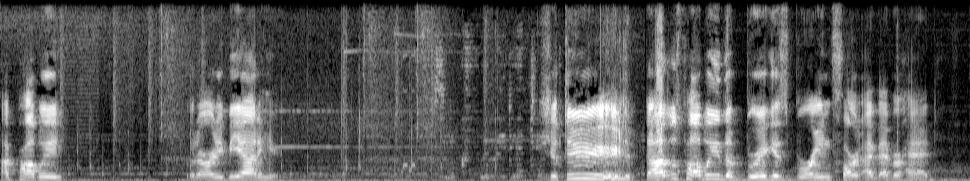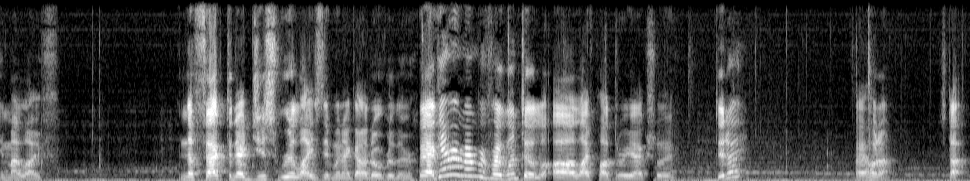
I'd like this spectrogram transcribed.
I probably would already be out of here. Seek fluid intake. Shit, dude! That was probably the biggest brain fart I've ever had in my life. And the fact that I just realized it when I got over there. Wait, I can't remember if I went to uh, Life Pod 3 actually. Did I? Alright, hold on. Stop.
